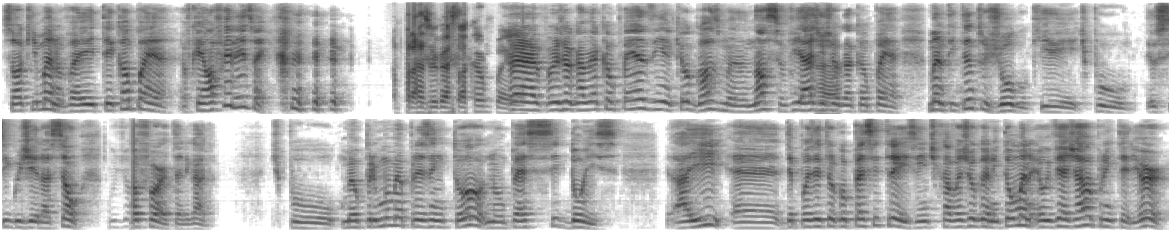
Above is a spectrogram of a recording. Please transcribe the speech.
Só que, mano, vai ter campanha. Eu fiquei mal feliz, velho. Pra jogar só a campanha. É, pra jogar minha campanhazinha, que eu gosto, mano. Nossa, eu viajo em Ah. jogar campanha. Mano, tem tanto jogo que, tipo, eu sigo geração. God of War, tá ligado? Tipo, o meu primo me apresentou no PS2. Aí, é, depois ele trocou pro PS3 e a gente ficava jogando. Então, mano, eu viajava pro interior,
